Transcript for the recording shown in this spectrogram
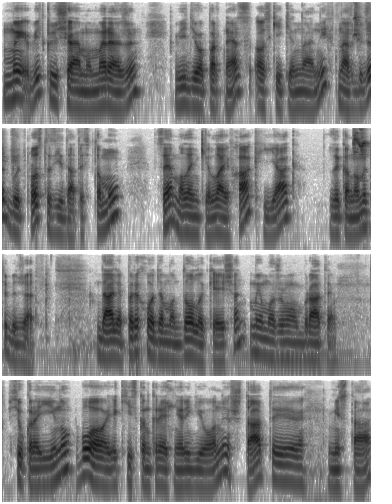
Ми відключаємо мережі Partners, оскільки на них наш бюджет буде просто з'їдатись. Тому це маленький лайфхак, як зекономити бюджет. Далі переходимо до Location. Ми можемо обрати всю країну або якісь конкретні регіони, штати, міста.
